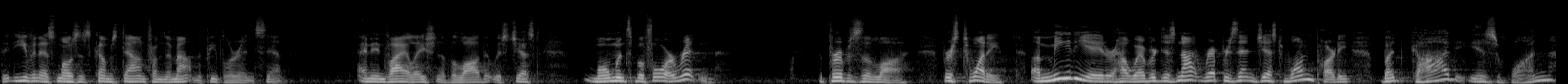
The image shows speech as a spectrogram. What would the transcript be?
that even as Moses comes down from the mountain, the people are in sin and in violation of the law that was just moments before written? The purpose of the law. Verse 20 A mediator, however, does not represent just one party, but God is one.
